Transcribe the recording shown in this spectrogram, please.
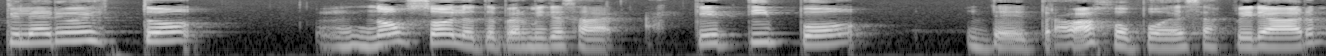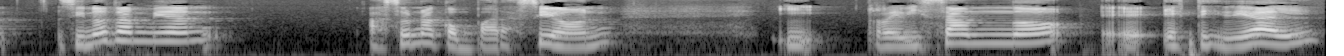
claro esto no solo te permite saber a qué tipo de trabajo puedes aspirar, sino también hacer una comparación y revisando eh, este ideal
